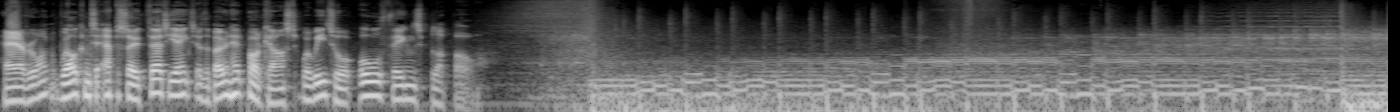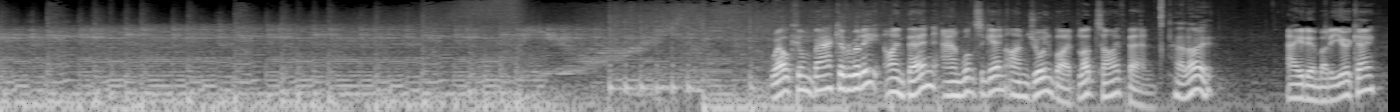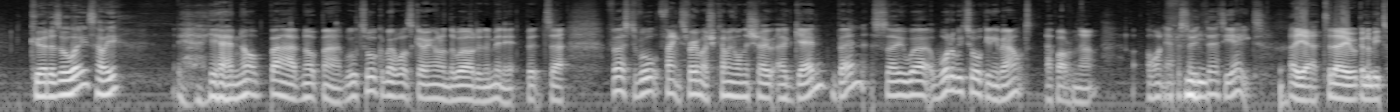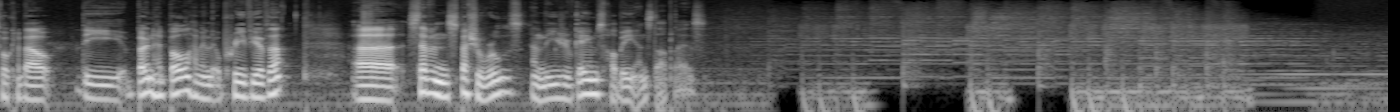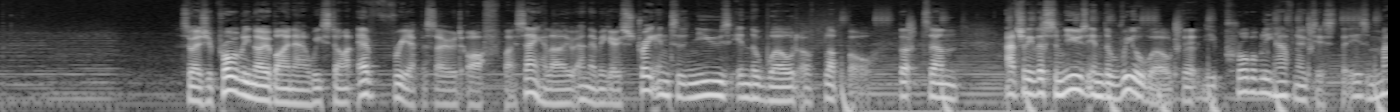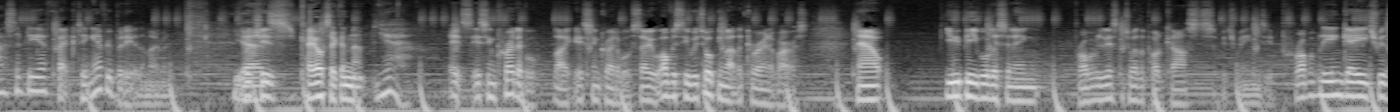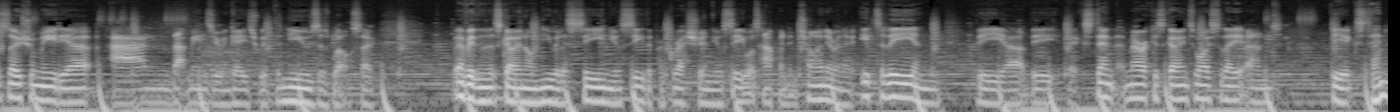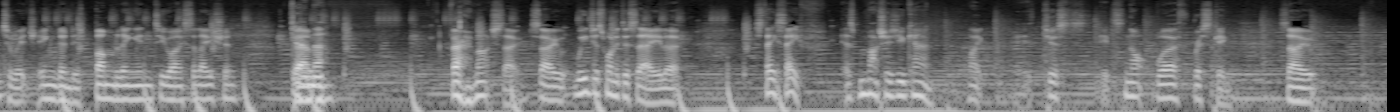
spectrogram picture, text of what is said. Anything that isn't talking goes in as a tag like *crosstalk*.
Hey everyone, welcome to episode 38 of the Bonehead Podcast, where we talk all things Blood Bowl. Welcome back, everybody. I'm Ben, and once again, I'm joined by Blood Tithe Ben. Hello. How you doing, buddy? You okay? Good as always. How are you? *laughs* Yeah, not bad, not bad. We'll talk about what's going on in the world in a minute, but uh, first of all, thanks very much for coming on the show again, Ben. So, uh, what are we talking about apart from that on episode 38? Uh, yeah, today we're going to be talking about the Bonehead Bowl, having a little preview of that. Uh, seven special rules and the usual games, hobby, and star players. So, as you probably know by now, we start every episode off by saying hello, and then we go straight into the news in the world of Blood Bowl. But um, actually, there's some news in the real world that you probably have noticed that is massively affecting everybody at the moment. Yeah, Which it's is- chaotic, isn't it? Yeah, it's it's incredible. Like it's incredible. So obviously we're talking about the coronavirus. Now, you people listening probably listen to other podcasts, which means you probably engage with social media, and that means you engage with the news as well. So everything that's going on, you will have seen. You'll see the progression. You'll see what's happened in China and in Italy, and the uh, the extent America's going to isolate, and the extent to which England is bumbling into isolation. Getting Um, very much so. So we just wanted to say that stay safe as much as you can. Like it just it's not worth risking. So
